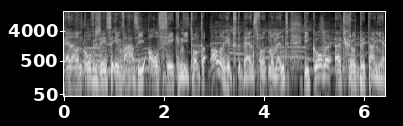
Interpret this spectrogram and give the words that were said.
en aan een overzeese invasie al zeker niet, want de allerhipste bands van het moment die komen uit Groot-Brittannië.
